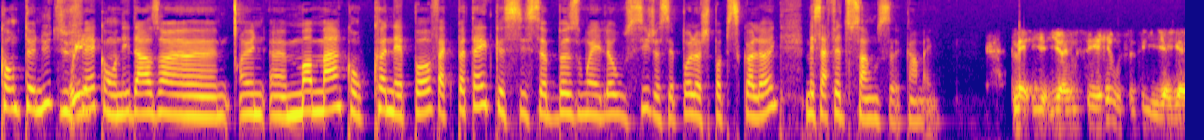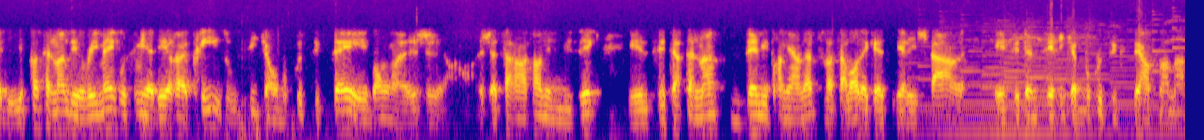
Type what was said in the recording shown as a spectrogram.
compte tenu du fait qu'on est dans un, un, moment qu'on connaît pas. Fait que peut-être que c'est ce besoin-là aussi, je sais pas, là, je suis pas psychologue, mais ça fait du sens euh, quand même. Mais il y a une série aussi, il y, a, pas seulement des remakes aussi, mais il y a des reprises aussi qui ont beaucoup de succès. Et bon, euh, je, je te faire entendre une musique et c'est certainement, dès les premières notes, tu vas savoir de quelle série je parle. Et c'est une série qui a beaucoup de succès en ce moment.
